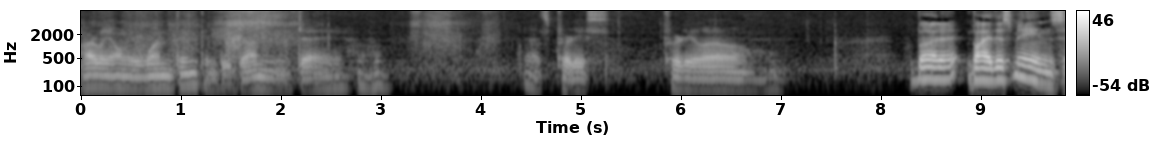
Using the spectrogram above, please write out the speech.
hardly only one thing can be done in a day. That's pretty pretty low. But uh, by this means,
